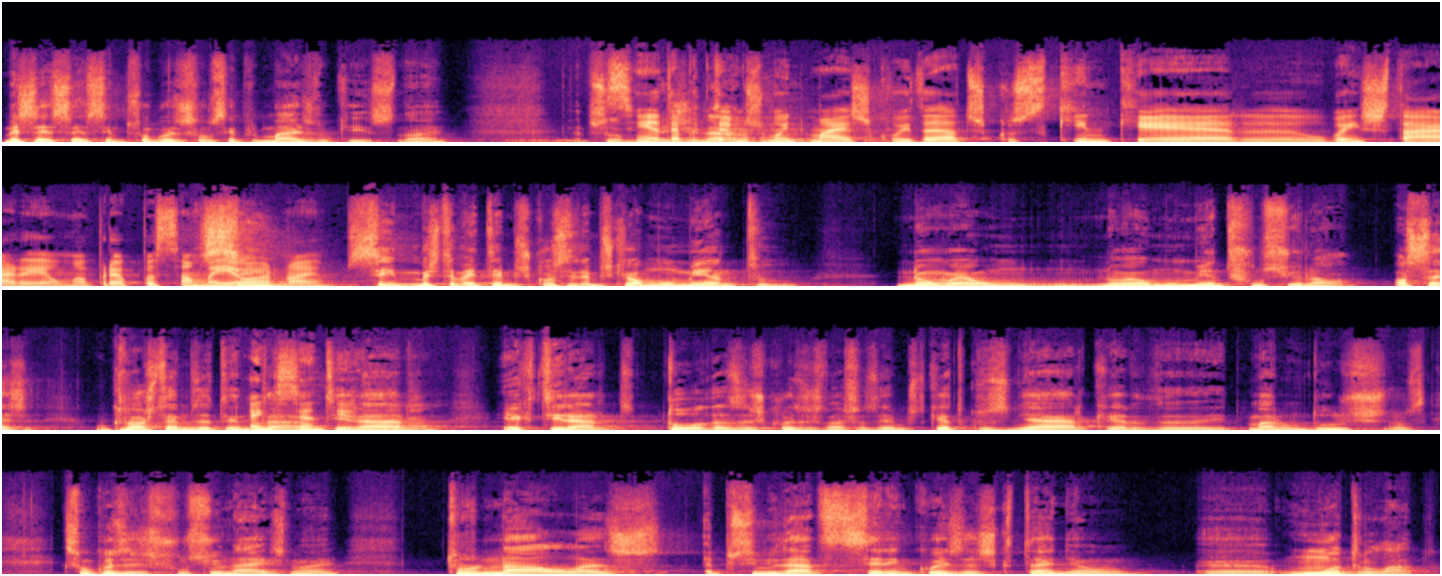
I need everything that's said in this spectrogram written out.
Mas é, é, sempre, são coisas que são sempre mais do que isso, não é? Sim, até porque temos muito mais cuidados com o skincare, o bem-estar, é uma preocupação maior, sim, não é? Sim, mas também temos, consideramos que é um momento, não é um, não é um momento funcional. Ou seja, o que nós estamos a tentar sentido, tirar é? é? que tirar de todas as coisas que nós fazemos, quer de cozinhar, quer de tomar um duche, sei, que são coisas funcionais, não é? Torná-las a possibilidade de serem coisas que tenham uh, um outro lado,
